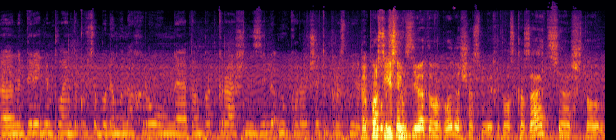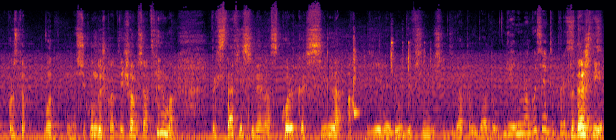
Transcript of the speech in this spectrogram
э, на переднем плане такое все более монохромное, а там подкрашенный зеленый. Ну, короче, это просто невероятно. Да просто если- поводу 79 года, сейчас мне хотел сказать, э, что просто вот на секундочку отвлечемся от фильма. Представьте себе, насколько сильно охуели люди в 79 году. Я не могу себе это представить. Подожди,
